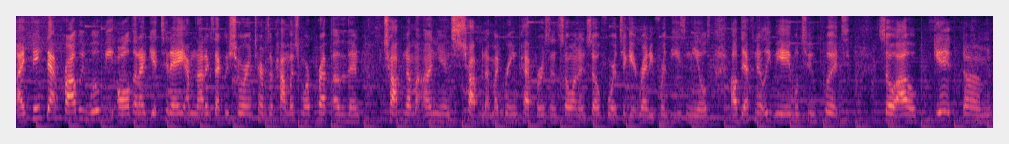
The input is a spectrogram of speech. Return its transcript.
I think that probably will be all that I get today. I'm not exactly sure in terms of how much more prep other than chopping up my onions chopping up my green peppers and so on and so forth to get ready for these meals. I'll definitely be able to put so I'll get um,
